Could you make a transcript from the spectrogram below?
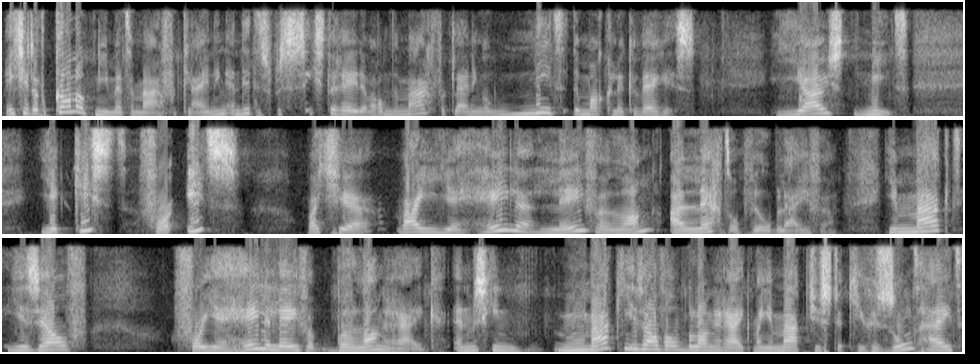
weet je, dat kan ook niet met de maagverkleining. En dit is precies de reden waarom de maagverkleining ook niet de makkelijke weg is. Juist niet. Je kiest voor iets wat je, waar je je hele leven lang alert op wil blijven. Je maakt jezelf voor je hele leven belangrijk. En misschien maak je jezelf al belangrijk, maar je maakt je stukje gezondheid.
